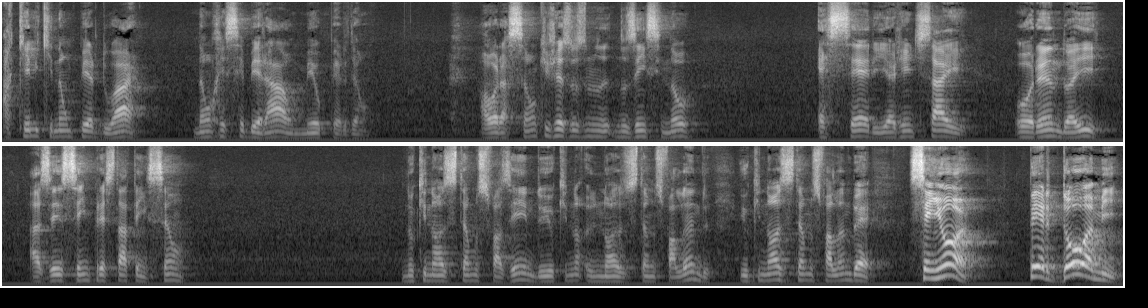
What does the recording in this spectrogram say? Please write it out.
Aquele que não perdoar não receberá o meu perdão. A oração que Jesus nos ensinou é séria e a gente sai orando aí, às vezes sem prestar atenção no que nós estamos fazendo e o que nós estamos falando, e o que nós estamos falando é: Senhor, perdoa-me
